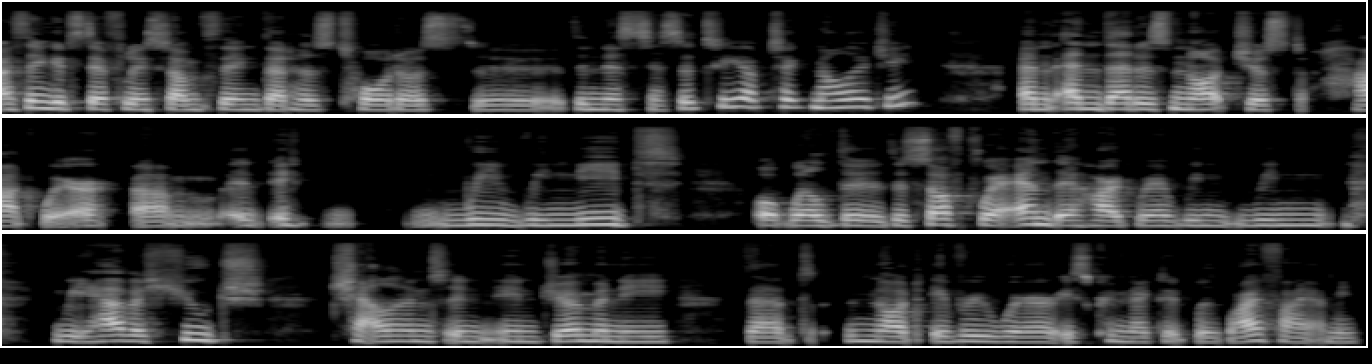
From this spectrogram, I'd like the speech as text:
I think it's definitely something that has taught us the, the necessity of technology. And, and that is not just hardware. Um, it, it, we, we need, oh, well, the, the software and the hardware. We, we, we have a huge challenge in, in Germany that not everywhere is connected with Wi-Fi. I mean,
